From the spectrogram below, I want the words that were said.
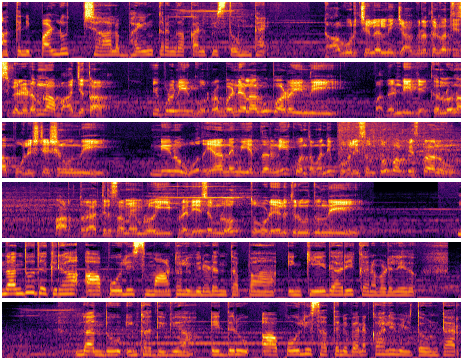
అతని పళ్ళు చాలా భయంకరంగా కనిపిస్తూ ఉంటాయి. ఠాగూర్ చెల్లెల్ని జాగ్రత్తగా తీసుకెళ్ళడం నా బాధ్యత. ఇప్పుడు నీ గుర్రబండి ఎలాగూ పాడైంది? పదండి దగ్గరలో నా పోలీస్ స్టేషన్ ఉంది. నేను ఉదయాన్నే మీ ఇద్దరిని కొంతమంది పోలీసులతో పంపిస్తాను. అర్ధరాత్రి సమయంలో ఈ ప్రదేశంలో తోడేలు తిరుగుతుంది. నందు దగ్గర ఆ పోలీస్ మాటలు వినడం తప్ప ఇంకే దారి కనబడలేదు. నందు ఇంకా దివ్య ఇద్దరు ఆ పోలీస్ అతని వెనకాలే వెళ్తూ ఉంటారు.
